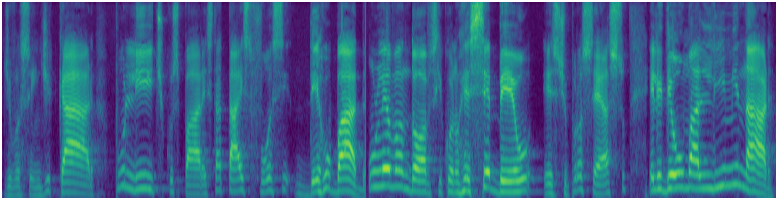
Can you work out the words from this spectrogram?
de você indicar políticos para estatais fosse derrubada. O Lewandowski, quando recebeu este processo, ele deu uma liminar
